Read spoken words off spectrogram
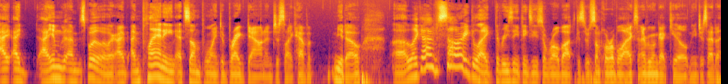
I, I, I am. I'm spoiler alert. I, I'm planning at some point to break down and just like have a, you know, Uh, like I'm sorry, like the reason he thinks he's a robot because there's some horrible accident, everyone got killed, and he just had a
